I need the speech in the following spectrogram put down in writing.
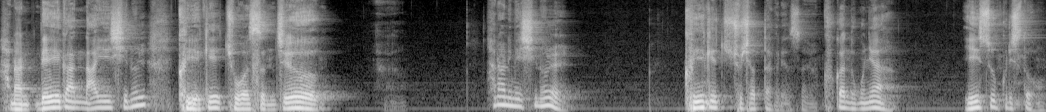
하나 내가 나의 신을 그에게 주었은즉 하나님의 신을 그에게 주셨다 그랬어요. 그가 누구냐? 예수 그리스도.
